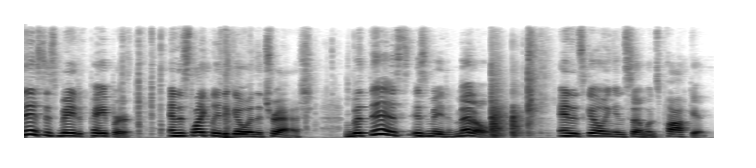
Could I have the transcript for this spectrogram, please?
This is made of paper and it's likely to go in the trash. But this is made of metal and it's going in someone's pocket.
